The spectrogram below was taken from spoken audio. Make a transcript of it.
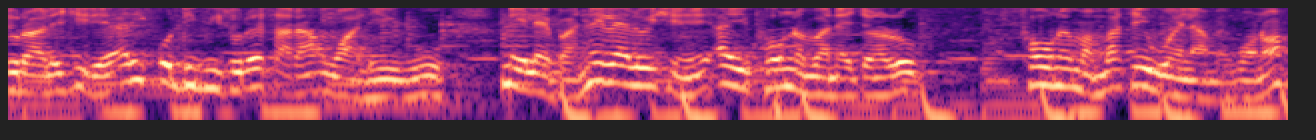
ဆိုတာလေးရှိတယ်အဲ့ဒီ OTP ဆိုတဲ့စာတန်းအဝါလေးကိုနှိမ့်လိုက်ပါနှိမ့်လိုက်လို့ရှိရင်အဲ့ဒီဖုန်းနံပါတ်နဲ့ကျွန်တော်တို့ဖုန်းထဲမှာ message ဝင်လာမယ်ပေါ့နော်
